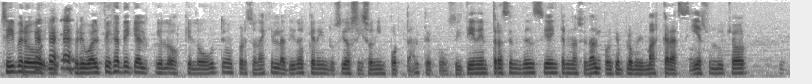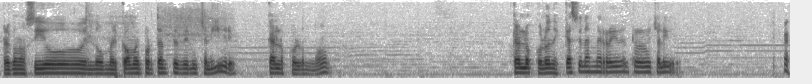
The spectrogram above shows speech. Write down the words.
Sí, pero, pero igual fíjate que, al- que los, que los últimos personajes latinos que han inducido sí son importantes, pues, si tienen trascendencia internacional. Por ejemplo, Mil Máscara sí es un luchador reconocido en los mercados más importantes de lucha libre. Carlos Colón no. Carlos Colón es casi un asme rey dentro de la lucha libre.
